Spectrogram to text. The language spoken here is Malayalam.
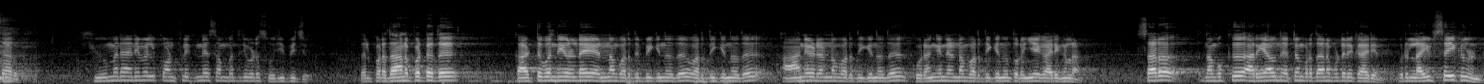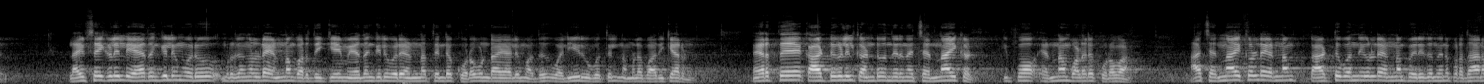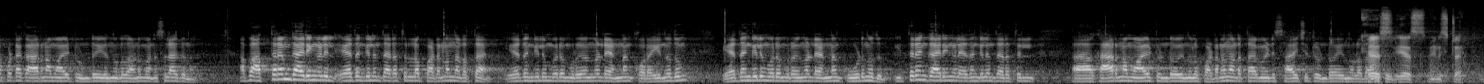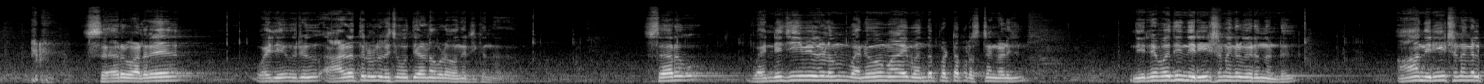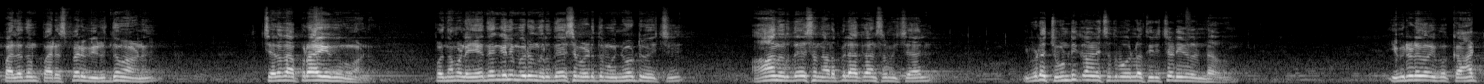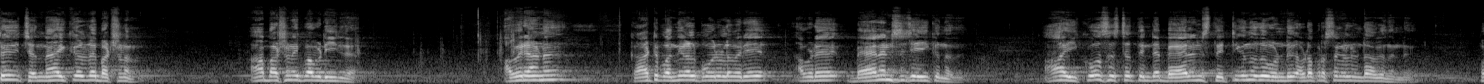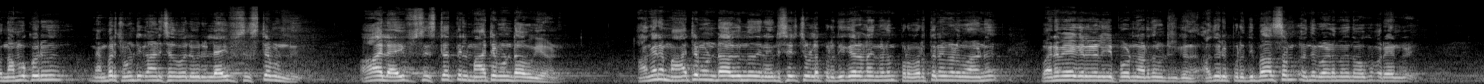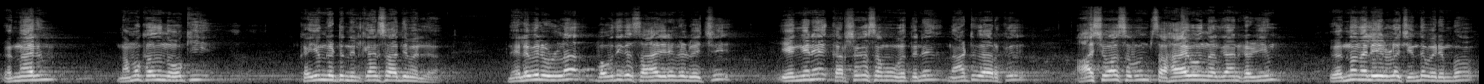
സാർ ഹ്യൂമൻ ആനിമൽ കോൺഫ്ലിക്റ്റിനെ സംബന്ധിച്ച് ഇവിടെ സൂചിപ്പിച്ചു. അതിൽ പ്രധാനപ്പെട്ടത് കാട്ടുപന്നികളുടെ എണ്ണം വർദ്ധിപ്പിക്കുന്നത് വർദ്ധിക്കുന്നത് ആനയുടെ എണ്ണം വർദ്ധിക്കുന്നത് കുരങ്ങിന്റെ എണ്ണം വർദ്ധിക്കുന്നത് തുടങ്ങിയ കാര്യങ്ങളാണ്. സാർ നമുക്ക് അറിയാവുന്ന ഏറ്റവും പ്രധാനപ്പെട്ട ഒരു കാര്യം ഒരു ലൈഫ് സൈക്കിളുണ്ട് ലൈഫ് സൈക്കിളിൽ ഏതെങ്കിലും ഒരു മൃഗങ്ങളുടെ എണ്ണം വർദ്ധിക്കുകയും ഏതെങ്കിലും ഒരു എണ്ണത്തിന്റെ കുറവുണ്ടായാലും അത് വലിയ രൂപത്തിൽ നമ്മളെ ബാധിക്കാറുണ്ട്. നേരത്തെ കാട്ടുകളിൽ കണ്ടുവന്നിരുന്ന ചെന്നായ്ക്കൾ ഇപ്പോൾ എണ്ണം വളരെ കുറവാണ്. ആ ചെന്നായ്ക്കളുടെ എണ്ണം കാട്ടുപന്നികളുടെ എണ്ണം പെരുകുന്നതിന് പ്രധാനപ്പെട്ട കാരണമായിട്ടുണ്ട് എന്നുള്ളതാണ് മനസ്സിലാക്കുന്നത്. അപ്പോൾ അത്തരം കാര്യങ്ങളിൽ ഏതെങ്കിലും തരത്തിലുള്ള പഠനം നടത്താൻ ഏതെങ്കിലും ഒരു മൃഗങ്ങളുടെ എണ്ണം കുറയുന്നതും ഏതെങ്കിലും ഒരു മൃഗങ്ങളുടെ എണ്ണം കൂടുന്നതും ഇത്തരം കാര്യങ്ങൾ ഏതെങ്കിലും തരത്തിൽ കാരണമായിട്ടുണ്ടോ എന്നുള്ള പഠനം നടത്താൻ വേണ്ടി സാധിച്ചിട്ടുണ്ടോ എന്നുള്ളതാണ് സാർ വളരെ വലിയ ഒരു ആഴത്തിലുള്ളൊരു ചോദ്യമാണ് ഇവിടെ വന്നിരിക്കുന്നത്. സാർ വന്യജീവികളും വനവുമായി ബന്ധപ്പെട്ട പ്രശ്നങ്ങളിൽ നിരവധി നിരീക്ഷണങ്ങൾ വരുന്നുണ്ട്. ആ നിരീക്ഷണങ്ങൾ പലതും പരസ്പര വിരുദ്ധമാണ് ചിലത് അപ്രായോഗികവുമാണ്. ഇപ്പോൾ നമ്മൾ ഏതെങ്കിലും ഒരു നിർദ്ദേശം എടുത്ത് മുന്നോട്ട് വെച്ച് ആ നിർദ്ദേശം നടപ്പിലാക്കാൻ ശ്രമിച്ചാൽ ഇവിടെ ചൂണ്ടിക്കാണിച്ചതുപോലുള്ള തിരിച്ചടികൾ ഉണ്ടാകും. ഇവരുടെ ഇപ്പോൾ കാട്ട് ചെന്നായ്ക്കളുടെ ഭക്ഷണം. ആ ഭക്ഷണം ഇപ്പോൾ അവിടെ ഇല്ല. അവരാണ് കാട്ടുപന്നികൾ പോലുള്ളവരെ അവിടെ ബാലൻസ് ചെയ്യിക്കുന്നത്. ആ ഇക്കോ സിസ്റ്റത്തിന്റെ ബാലൻസ് തെറ്റിക്കുന്നത് കൊണ്ട് അവിടെ പ്രശ്നങ്ങൾ ഉണ്ടാകുന്നുണ്ട്. അപ്പോൾ നമുക്കൊരു മെമ്പർ ചൂണ്ടിക്കാണിച്ചതുപോലെ ഒരു ലൈഫ് സിസ്റ്റമുണ്ട് ആ ലൈഫ് സിസ്റ്റത്തിൽ മാറ്റമുണ്ടാവുകയാണ്. അങ്ങനെ മാറ്റമുണ്ടാകുന്നതിനനുസരിച്ചുള്ള പ്രതികരണങ്ങളും പ്രവർത്തനങ്ങളുമാണ് വനമേഖലകളിൽ ഇപ്പോൾ നടന്നുകൊണ്ടിരിക്കുന്നത്. അതൊരു പ്രതിഭാസം എന്ന് വേണമെന്ന് നമുക്ക് പറയാൻ കഴിയും. എന്നാലും നമുക്കത് നോക്കി കയ്യും കെട്ടി നിൽക്കാൻ സാധ്യമല്ല. നിലവിലുള്ള ഭൗതിക സാഹചര്യങ്ങൾ വെച്ച് എങ്ങനെ കർഷക സമൂഹത്തിന് നാട്ടുകാർക്ക് ആശ്വാസവും സഹായവും നൽകാൻ കഴിയും എന്ന നിലയിലുള്ള ചിന്ത വരുമ്പോൾ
